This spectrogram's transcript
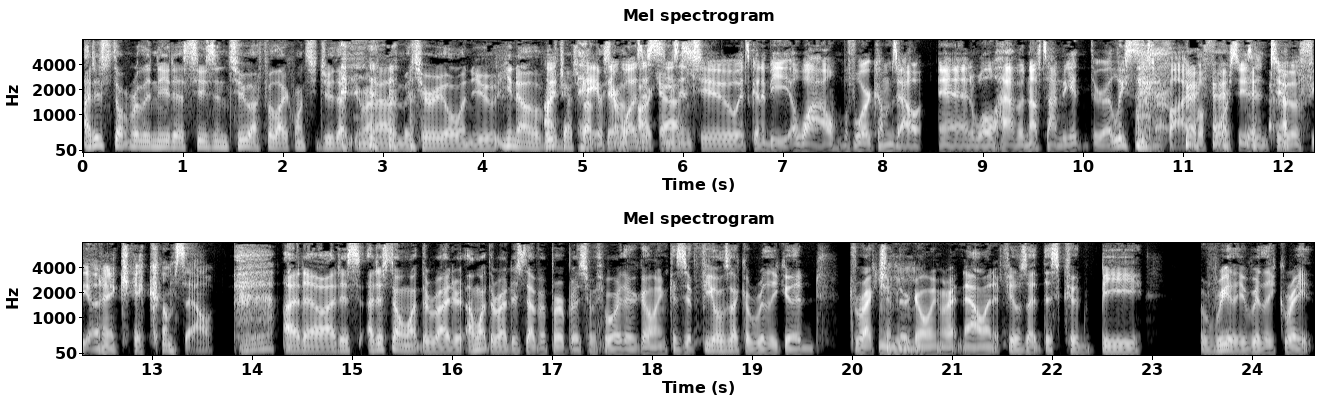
I just don't really need a season two. I feel like once you do that, you run out of material and you, you know, we've talked about hey, if this. there the was a season two, it's gonna be a while before it comes out, and we'll have enough time to get through at least season five before season two if Fionna and Cake comes out. I know. I just, I just don't want the writer. I want the writers to have a purpose with where they're going because it feels like a really good direction they're Mhm. going right now, and it feels like this could be a really, really great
